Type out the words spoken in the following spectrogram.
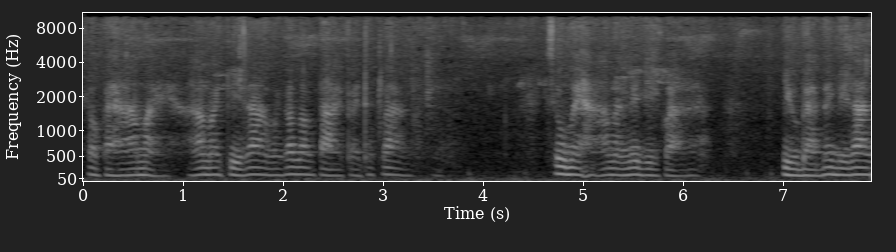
ก็ไปหาใหม่ หามากี่ร่างมันก็ต้องตายไปทุกร่าง สู้ไม่หามันไม่ดีกว่า อยู่แบบไม่มีร่าง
